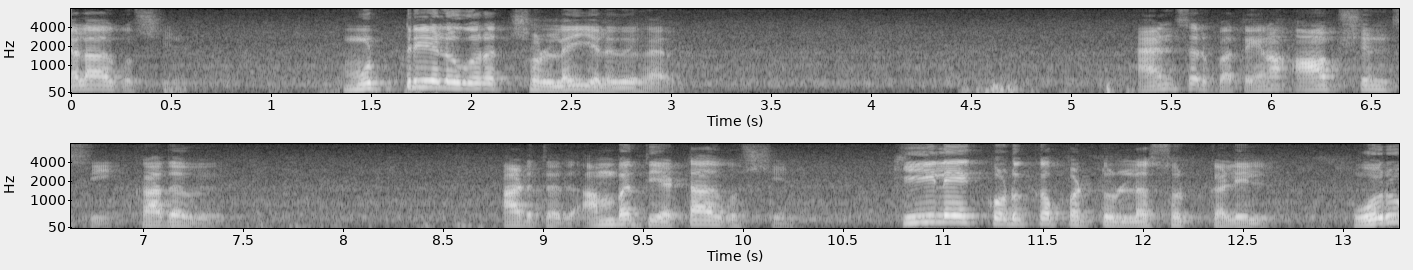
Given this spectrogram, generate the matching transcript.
ஏழாவது கொஸ்டின் முற்றியலுகுறச் சொல்லை எழுதுக. ஆன்சர் பார்த்தீங்கன்னா ஆப்ஷன் சி கதவு. அடுத்தது ஐம்பத்தி எட்டாவது கொஸ்டின் கீழே கொடுக்கப்பட்டுள்ள சொற்களில் ஒரு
